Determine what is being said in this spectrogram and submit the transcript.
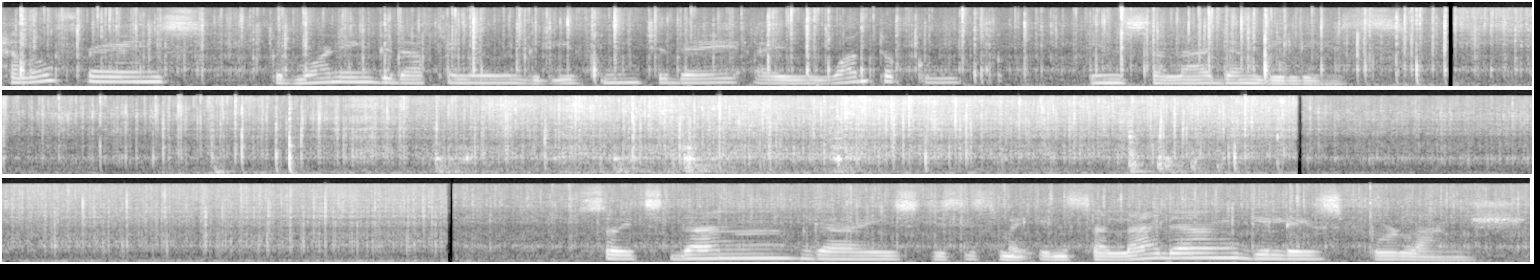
Hello friends! Good morning, good afternoon, good evening. Today I want to cook insaladang dilis. So it's done guys. This is my ensaladang dilis for lunch.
